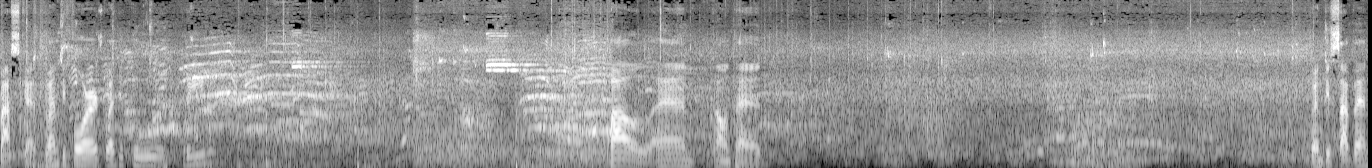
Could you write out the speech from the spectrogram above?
Basket 24, 22, 3. Foul and counted. Twenty-seven.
